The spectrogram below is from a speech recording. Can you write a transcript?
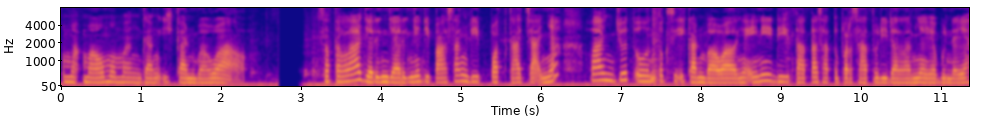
emak mau memanggang ikan bawal. Setelah jaring-jaringnya dipasang di pot kacanya, lanjut untuk si ikan bawalnya ini ditata satu persatu di dalamnya ya bunda ya.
